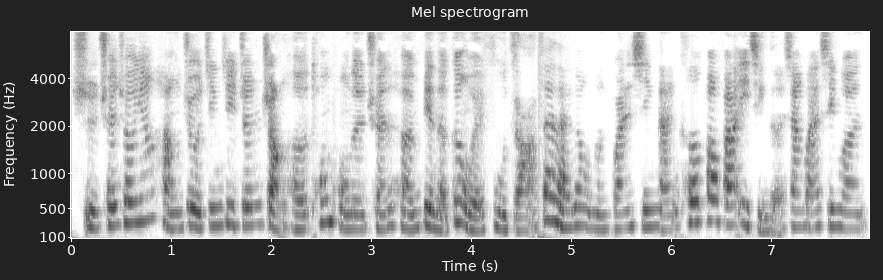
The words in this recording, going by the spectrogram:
使全球央行就经济增长和通膨的权衡变得更为复杂。再来，让我们关心南科爆发疫情的相关新闻。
